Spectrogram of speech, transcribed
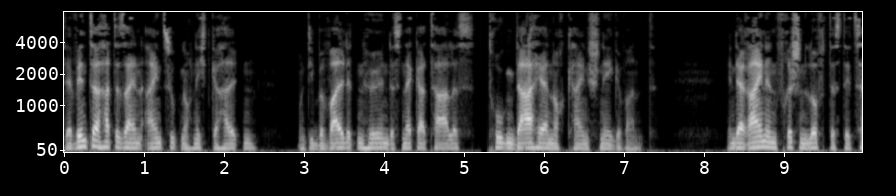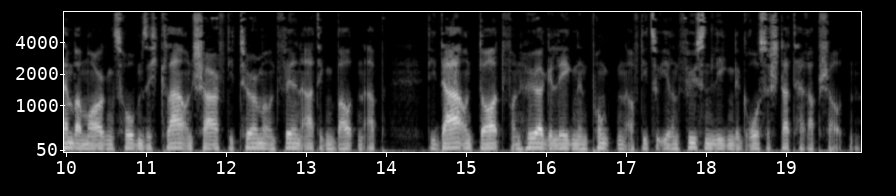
Der Winter hatte seinen Einzug noch nicht gehalten, und die bewaldeten Höhen des Neckartales trugen daher noch kein Schneegewand. In der reinen, frischen Luft des Dezembermorgens hoben sich klar und scharf die Türme und villenartigen Bauten ab, die da und dort von höher gelegenen Punkten auf die zu ihren Füßen liegende große Stadt herabschauten.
